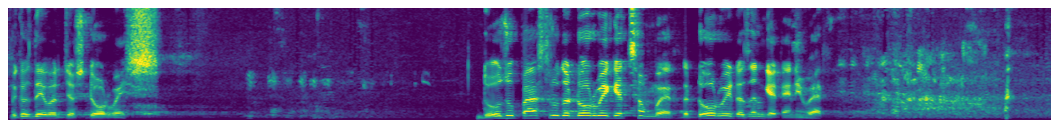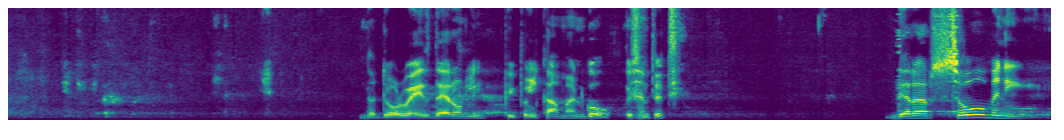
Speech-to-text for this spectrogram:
because they were just doorways. Those who pass through the doorway get somewhere, the doorway doesn't get anywhere. The doorway is there only, people come and go, isn't it? There are so many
